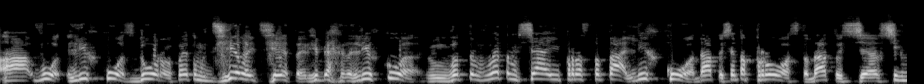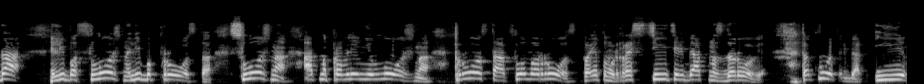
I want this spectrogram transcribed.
А, вот, легко, здорово, поэтому делайте это, ребята, легко. Вот в этом вся и простота, легко, да, то есть это просто, да, то есть э, всегда либо сложно, либо просто. Сложно от направления ложно, просто от слова рост, поэтому растите, ребят, на здоровье. Так вот, ребят, и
